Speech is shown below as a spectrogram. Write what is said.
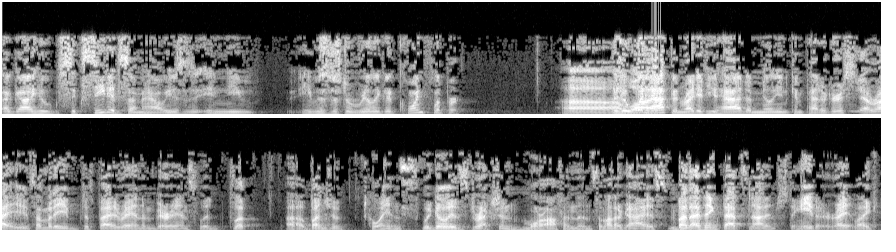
a guy who succeeded somehow? He was and he he was just a really good coin flipper. Because Uh, it would well, I- happen, right? If you had a million competitors. Yeah, right. Somebody just by random variance would flip a bunch of coins, would go his direction more often than some other guys. But I think that's not interesting either, right? Like,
